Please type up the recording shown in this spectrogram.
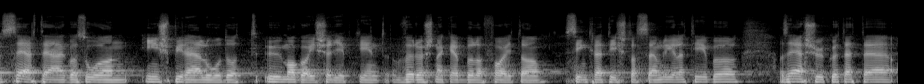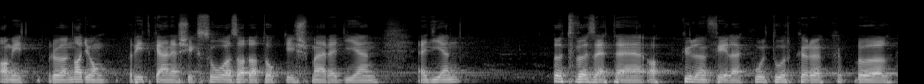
szerteágazóan inspirálódott ő maga is egyébként Vörösnek ebből a fajta szinkretista szemléletéből. Az első kötete, amiről nagyon ritkán esik szó, az adatok is már egy ilyen, egy ilyen ötvözete a különféle kultúrkörökből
